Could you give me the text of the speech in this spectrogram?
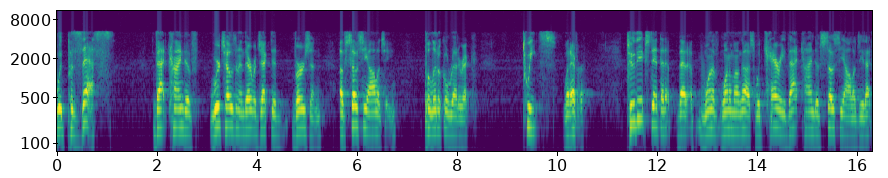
would possess that kind of we're chosen and they're rejected version of sociology, political rhetoric, tweets, whatever, to the extent that, that one, of, one among us would carry that kind of sociology, that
